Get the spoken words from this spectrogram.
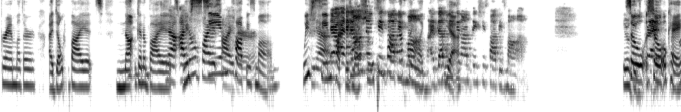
grandmother. I don't buy it. Not gonna buy it. Yeah, I We've don't buy it seen Poppy's mom. We've Yeah. seen Yeah, I Poppy's mom. don't She think looks she's Poppy's mom. like- I definitely Yeah. do not think she's Poppy's mom. So so okay.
